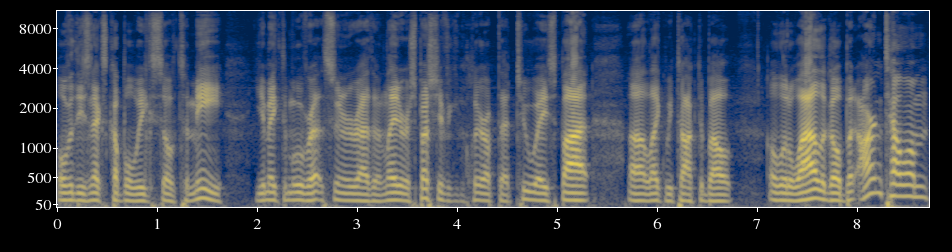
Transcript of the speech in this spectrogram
over these next couple weeks. So to me, you make the move sooner rather than later, especially if you can clear up that two way spot, uh, like we talked about a little while ago. But Arn Tellem,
